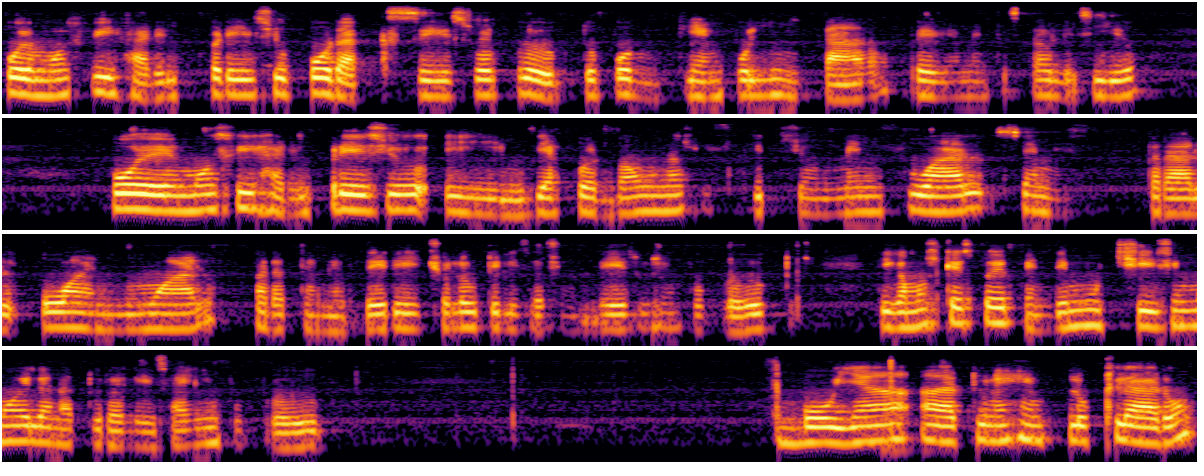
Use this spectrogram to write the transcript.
podemos fijar el precio por acceso al producto por un tiempo limitado previamente establecido, podemos fijar el precio eh, de acuerdo a una suscripción mensual, semestral o anual para tener derecho a la utilización de esos infoproductos. Digamos que esto depende muchísimo de la naturaleza del infoproducto. Voy a, darte un ejemplo claro,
